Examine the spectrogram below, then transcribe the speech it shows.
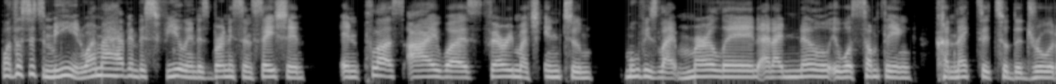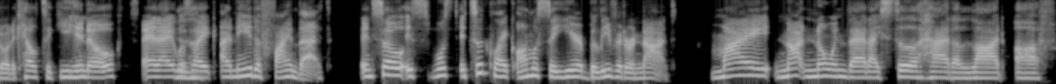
what does this mean? Why am I having this feeling, this burning sensation? And plus, I was very much into movies like Merlin, and I know it was something connected to the Druid or the Celtic, you know? And I was yeah. like, I need to find that. And so it was it took like almost a year, believe it or not, my not knowing that I still had a lot of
